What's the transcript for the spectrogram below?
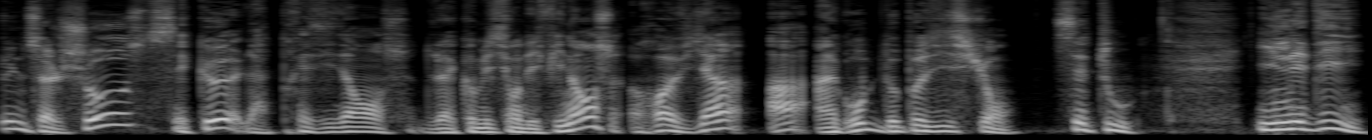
une seule chose, c'est que la présidence de la Commission des finances revient à un groupe d'opposition. C'est tout. Il n'est dit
